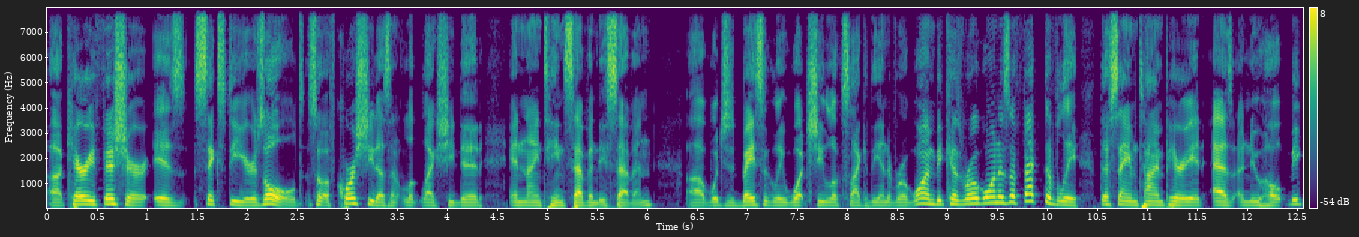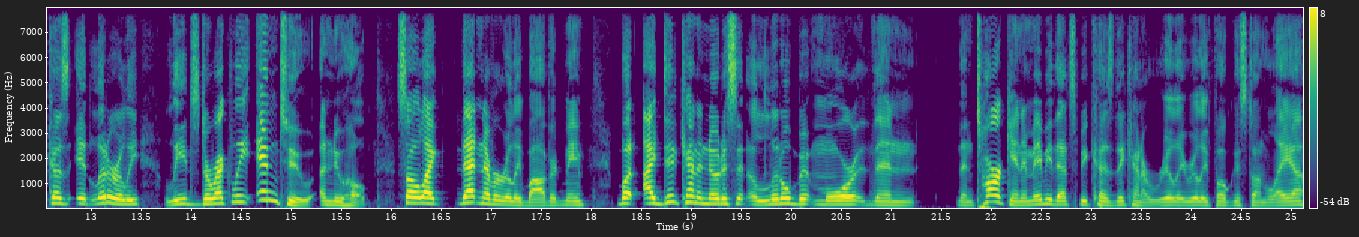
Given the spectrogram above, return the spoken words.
Uh, Carrie Fisher is 60 years old, so of course she doesn't look like she did in 1977 uh, which is basically what she looks like at the end of Rogue One, because Rogue One is effectively the same time period as A New Hope, because it literally leads directly into A New Hope. So, like, that never really bothered me, but I did kind of notice it a little bit more than than Tarkin, and maybe that's because they kind of really, really focused on Leia.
